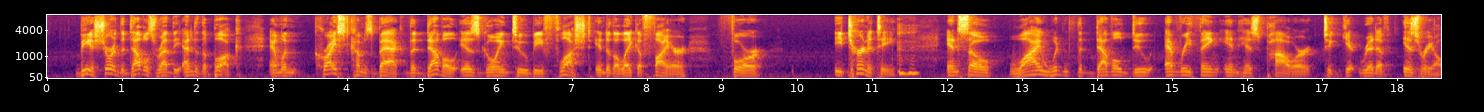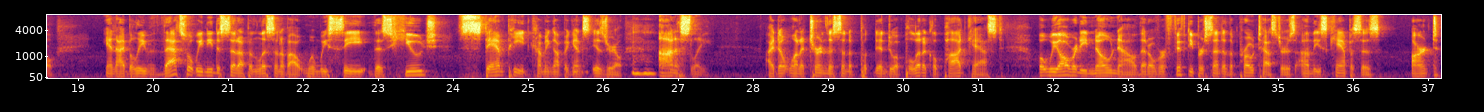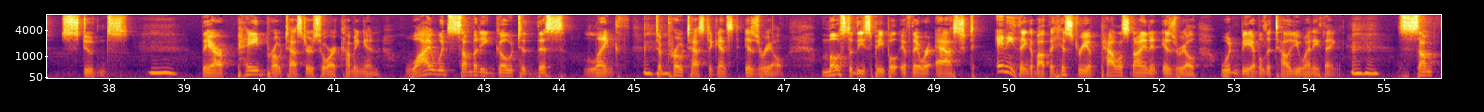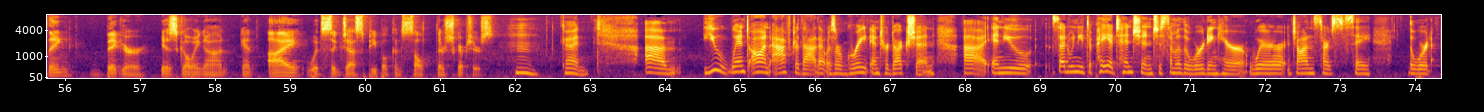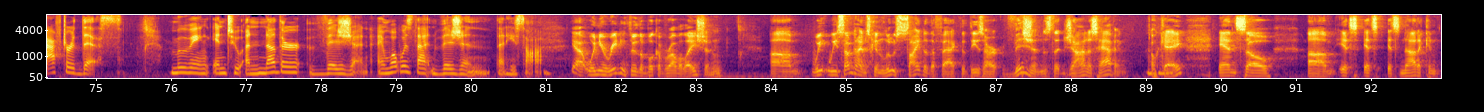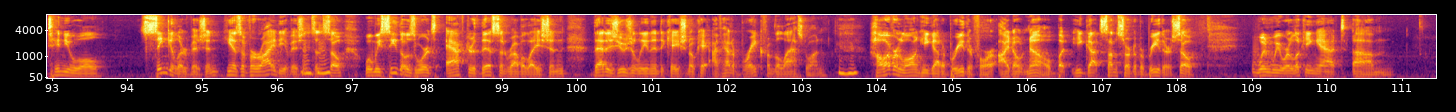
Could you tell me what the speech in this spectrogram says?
be assured, the devil's read the end of the book. And when Christ comes back, the devil is going to be flushed into the lake of fire for eternity. Mm-hmm. And so, why wouldn't the devil do everything in his power to get rid of Israel? And I believe that's what we need to sit up and listen about when we see this huge stampede coming up against Israel. Mm-hmm. Honestly, I don't want to turn this into, into a political podcast, but we already know now that over 50% of the protesters on these campuses aren't students. Mm. They are paid protesters who are coming in. Why would somebody go to this length to mm-hmm. protest against Israel? Most of these people, if they were asked anything about the history of Palestine and Israel, wouldn't be able to tell you anything. Something bigger is going on, and I would suggest people consult their scriptures. Good. Um, you went on after that. That was a great introduction. Uh, and you said we need to pay attention to some of the wording here where John starts to say the word after this, moving into another vision. And what was that vision that he saw? Yeah, when you're reading through the book of Revelation, um, we, we sometimes can lose sight of the fact that these are visions that John is having. Okay, and so um, it's it's it's not a continual singular vision. He has a variety of visions, and mm-hmm. so when we see those words after this in Revelation, that is usually an indication. Okay, I've had a break from the last one. Mm-hmm. However long he got a breather for, I don't know, but he got some sort of a breather. So when we were looking at um,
